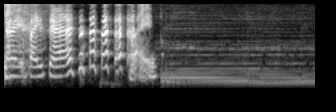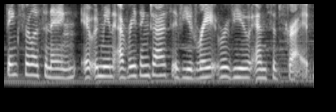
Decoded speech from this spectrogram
right, bye Sarah. bye. Thanks for listening. It would mean everything to us if you'd rate, review, and subscribe.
